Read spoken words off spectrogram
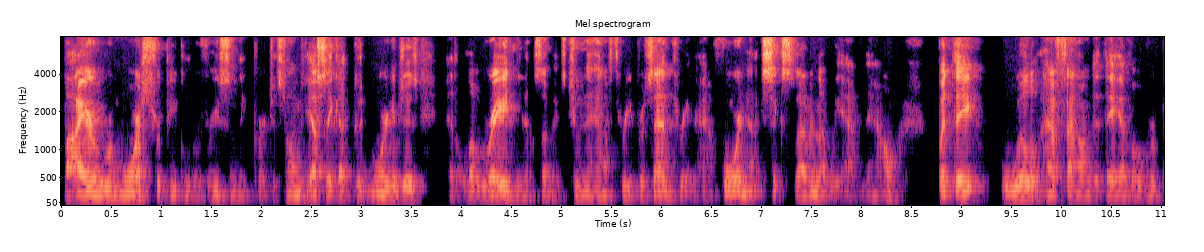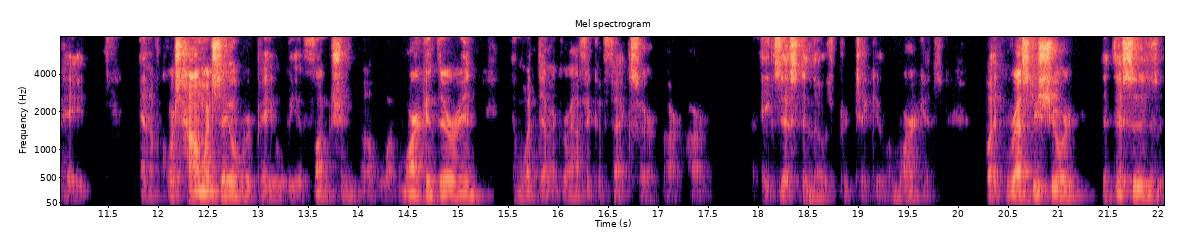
buyer remorse for people who've recently purchased homes. Yes, they got good mortgages at a low rate, you know, sometimes two and a half, three percent, three and a half, four, not six, seven that we have now. But they will have found that they have overpaid. And of course, how much they overpay will be a function of what market they're in and what demographic effects are, are, are exist in those particular markets. But rest assured that this is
